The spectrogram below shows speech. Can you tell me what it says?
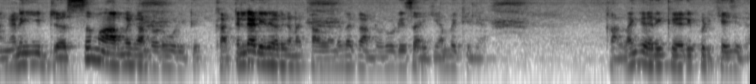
അങ്ങനെ ഈ ഡ്രസ്സ് മാറിന് കണ്ടോട് കൂടിയിട്ട് കട്ടിലിന്റെ അടിയിൽ കിടക്കണ കള്ളനിത് കണ്ടോട് കൂടി സഹിക്കാൻ പറ്റില്ല. കള്ളൻ കയറി കയറി പിടിക്കുക ചെയ്ത.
